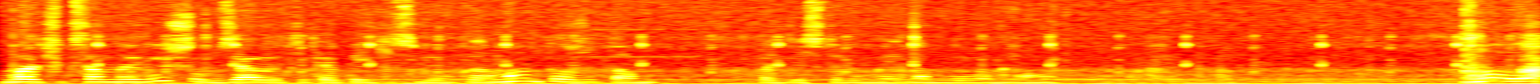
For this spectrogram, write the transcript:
Мальчик со мной вышел, взял эти копейки себе в карман, тоже там по 10 рублей, нам было много. Ну вот,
